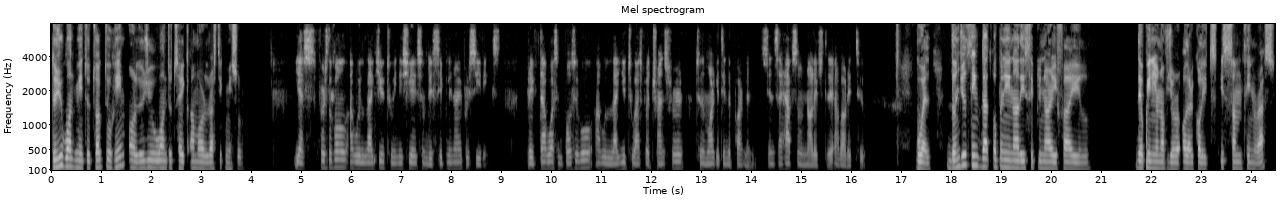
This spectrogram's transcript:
Do you want me to talk to him or do you want to take a more drastic measure? Yes, first of all, I would like you to initiate some disciplinary proceedings. But if that wasn't possible, I would like you to ask for a transfer to the marketing department, since I have some knowledge to, about it too. Well, don't you think that opening a disciplinary file, the opinion of your other colleagues, is something rash?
